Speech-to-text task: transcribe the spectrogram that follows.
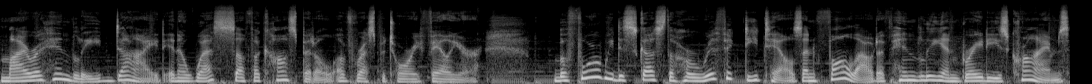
Myra Hindley died in a West Suffolk hospital of respiratory failure. Before we discuss the horrific details and fallout of Hindley and Brady's crimes,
